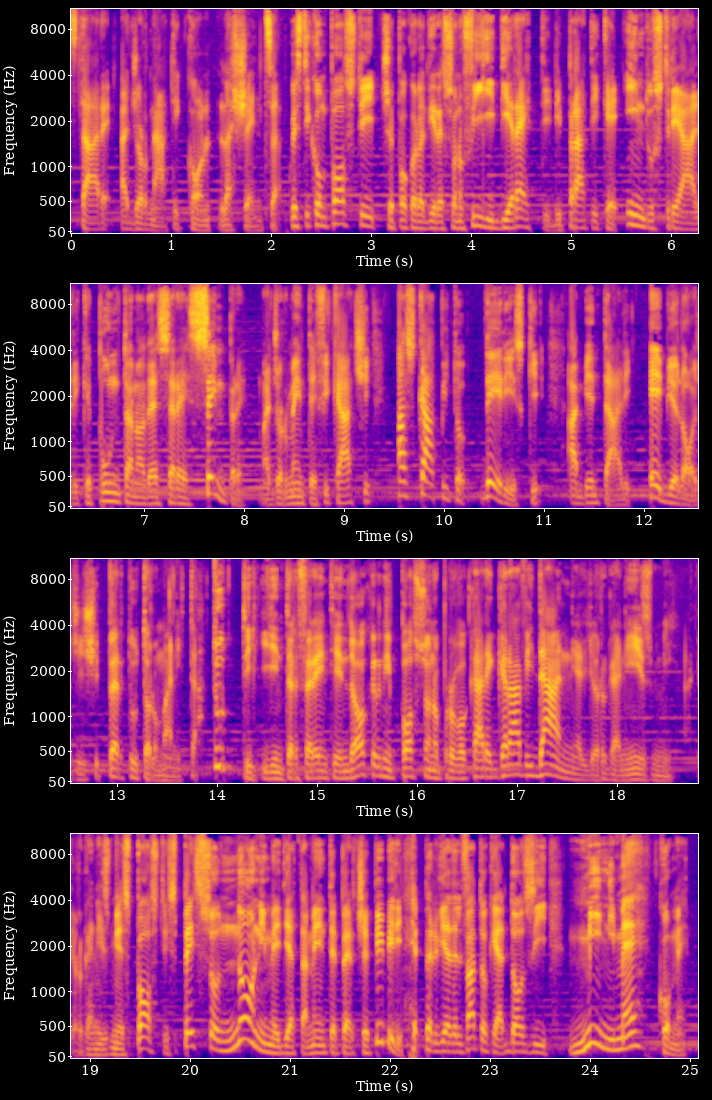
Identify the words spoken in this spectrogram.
stare aggiornati con la scienza. Questi composti, c'è poco da dire, sono figli diretti di pratiche industriali che puntano ad essere sempre maggiormente efficaci a scapito dei rischi ambientali e biologici per tutta l'umanità. Tutti gli interferenti endocrini possono provocare gravi danni agli organismi, agli organismi esposti, spesso non immediatamente percepibili per via del fatto che a dosi minime, come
